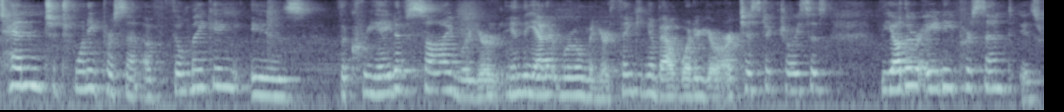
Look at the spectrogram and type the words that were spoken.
10 to 20% of filmmaking is the creative side where you're in the edit room and you're thinking about what are your artistic choices. The other 80% is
